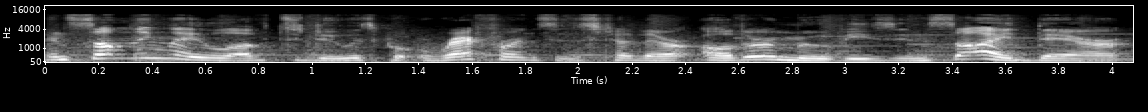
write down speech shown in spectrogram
And something they love to do is put references to their other movies inside their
